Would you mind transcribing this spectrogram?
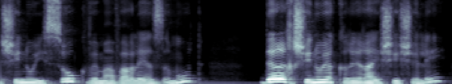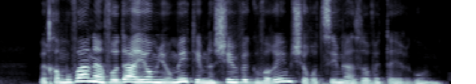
שינוי עיסוק ומעבר ליזמות, דרך שינוי הקריירה האישי שלי, וכמובן העבודה היומיומית עם נשים וגברים שרוצים לעזוב את הארגון.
